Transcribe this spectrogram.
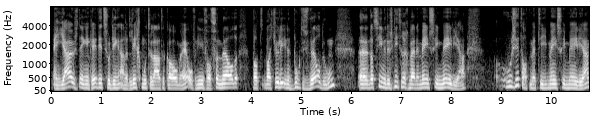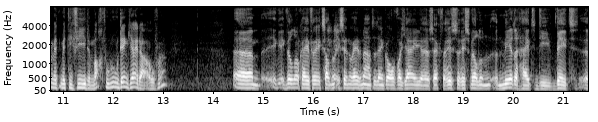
En juist, denk ik, hè, dit soort dingen aan het licht moeten laten komen. Hè, of in ieder geval vermelden. Wat, wat jullie in het boek dus wel doen. Eh, dat zien we dus niet terug bij de mainstream media. Hoe zit dat met die mainstream media, met, met die vierde macht? Hoe, denk jij daarover? Ehm, ik, ik wil nog even, ik, zal, ik zit nog even na te denken over wat jij eh, zegt. Er is, er is wel een, meerderheid die weet eh,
